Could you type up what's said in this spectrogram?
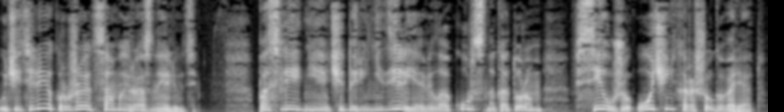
учителей окружают самые разные люди». Последние четыре недели я вела курс, на котором все уже очень хорошо говорят,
